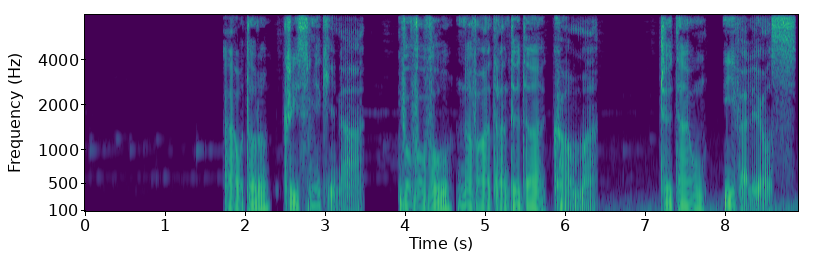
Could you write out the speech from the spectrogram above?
Autor Chris McKenna www.nowaatlantyda.com Czytał Ivelios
